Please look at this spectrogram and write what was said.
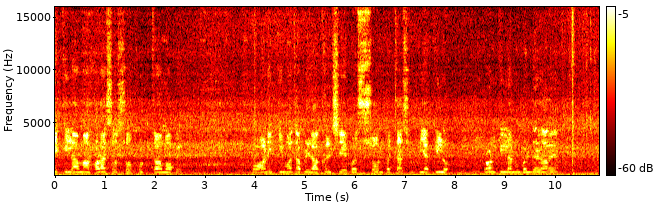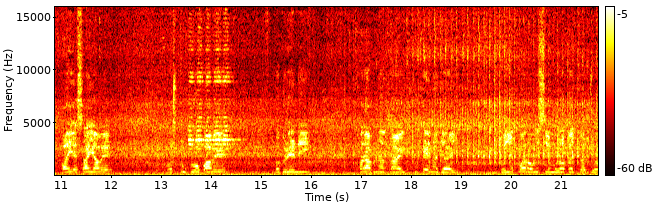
એક કિલ્લામાં સાડા છસો ફૂટ કામ આપે. તો આની કિંમત આપણી રાખેલ છે બસો પચાસ રૂપિયા કિલો. ત્રણ કિલ્લાનું બંડલ આવે, આઈએસઆઈ આવે, વસ્તુ ટોપ આવે બગડે નહીં ખરાબ ન થાય, તૂટે ન જાય, તો એકવાર અવશ્ય મુલાકાત કરજો.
